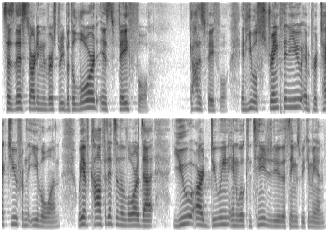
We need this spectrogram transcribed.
says this, starting in verse 3 But the Lord is faithful. God is faithful, and he will strengthen you and protect you from the evil one. We have confidence in the Lord that you are doing and will continue to do the things we command.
